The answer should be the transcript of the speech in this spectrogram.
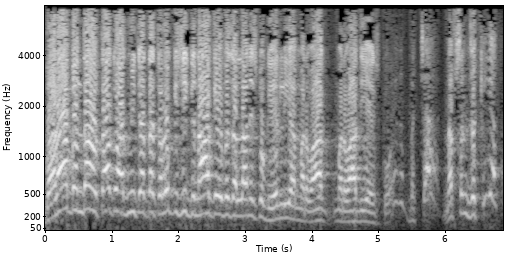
بڑا بندہ ہوتا تو آدمی کہتا چلو کسی گناہ کے بس اللہ نے اس کو گھیر لیا، مروا مروا دیا اس کو۔ بچہ نفسن زکیہ تھا۔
